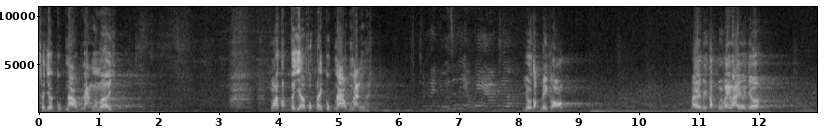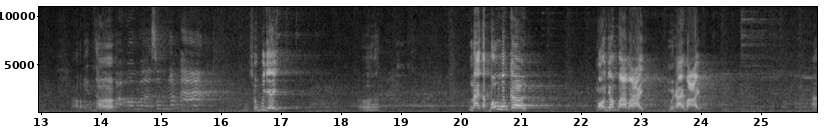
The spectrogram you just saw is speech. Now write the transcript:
Sao giờ cục nào cũng nặng em ơi. Má tập tới giờ phút này cục nào cũng nặng hết? Vô tập đi con. Nãy em biết tập mười mấy bài rồi chưa Ờ. hôm sung lắm mà. Xung cái gì? Ờ. Hôm nay tập 4 nhóm cơ. Mỗi nhóm 3 bài 12 bài. À,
